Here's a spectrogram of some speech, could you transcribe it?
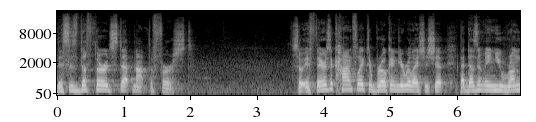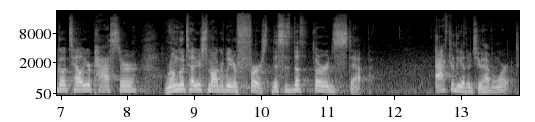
This is the third step, not the first. So if there's a conflict or broken in your relationship, that doesn't mean you run go tell your pastor, run go tell your small group leader first. This is the third step after the other two haven't worked.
